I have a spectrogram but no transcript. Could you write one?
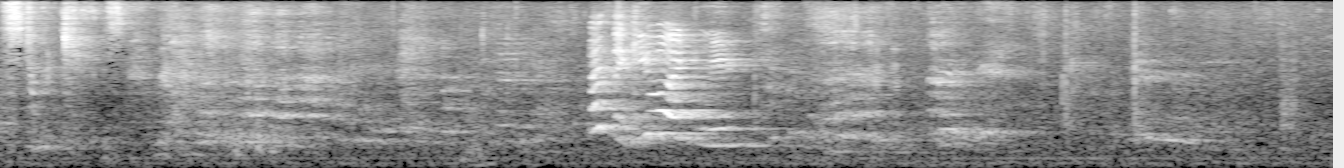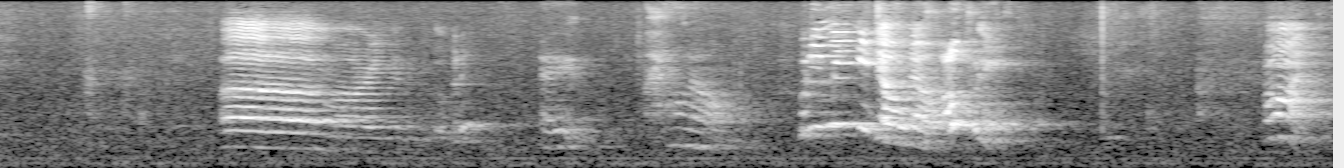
Stupid kids. I think he liked me. Um, are you gonna open it? I, I don't know. What do you mean you don't know? Open it! Come on.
